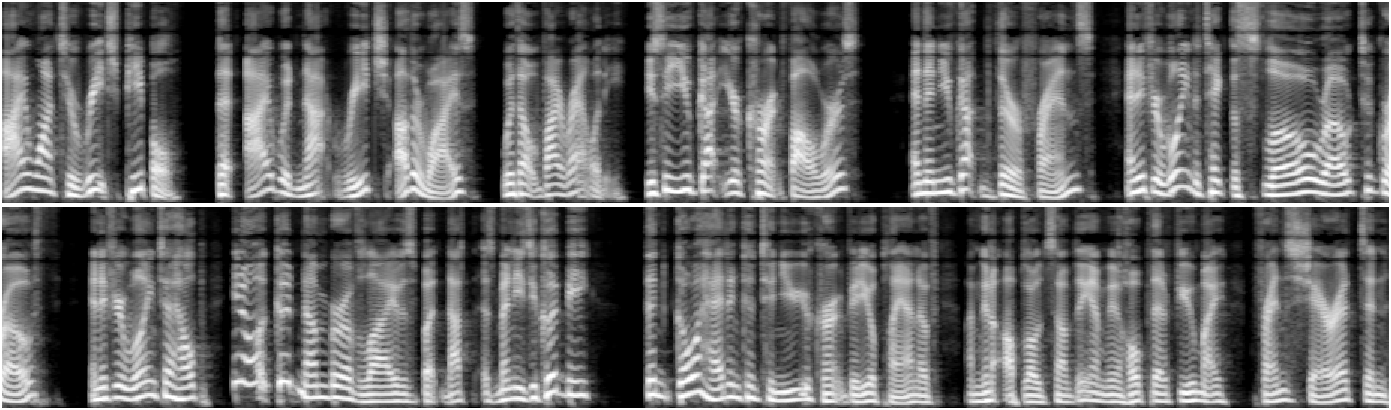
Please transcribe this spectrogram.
I want to reach people that I would not reach otherwise without virality. You see, you've got your current followers, and then you've got their friends. And if you're willing to take the slow road to growth, and if you're willing to help, you know, a good number of lives, but not as many as you could be, then go ahead and continue your current video plan of I'm going to upload something. I'm going to hope that a few of my friends share it. And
